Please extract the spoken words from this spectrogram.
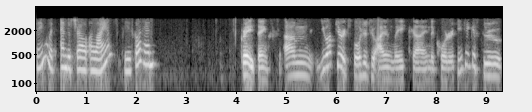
Singh with Industrial Alliance. Please go ahead. Great, thanks. Um, you upped your exposure to Island Lake uh, in the quarter. Can you take us through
